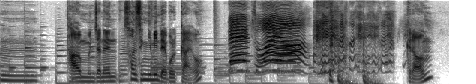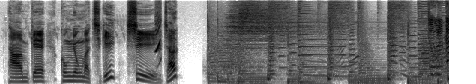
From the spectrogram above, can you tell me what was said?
음, 다음 문제는 선생님이 내볼까요? 네 좋아요 그럼 다 함께 공룡 맞히기 시작. 누굴까?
